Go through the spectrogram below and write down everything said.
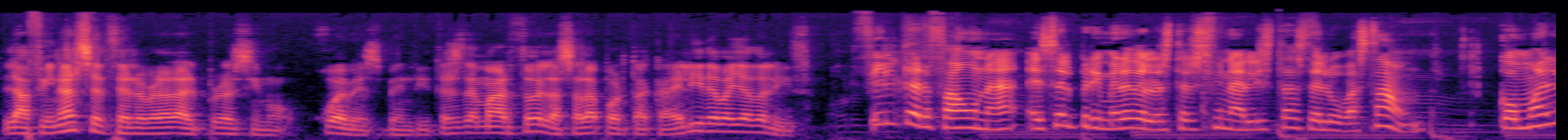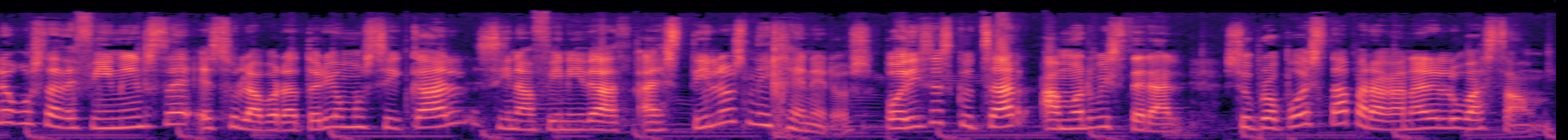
La final se celebrará el próximo jueves 23 de marzo en la Sala Portacaeli de Valladolid. Filter Fauna es el primero de los tres finalistas del Uva Sound. Como a él le gusta definirse, es su laboratorio musical sin afinidad a estilos ni géneros. Podéis escuchar Amor Visceral, su propuesta para ganar el Uva Sound.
